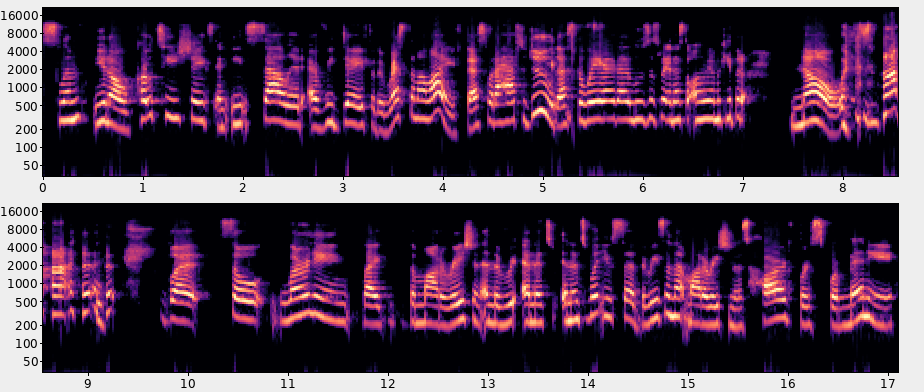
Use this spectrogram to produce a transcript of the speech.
slim, you know, protein shakes and eat salad every day for the rest of my life. That's what I have to do. That's the way I gotta lose this weight, and that's the only way I'm gonna keep it. No, it's not. but so learning like the moderation and the and it's and it's what you said the reason that moderation is hard for for many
